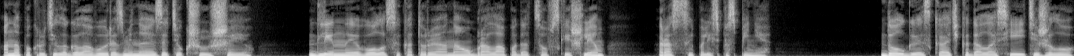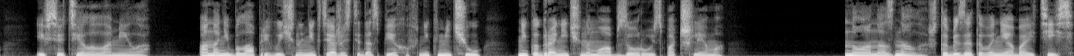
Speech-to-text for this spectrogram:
она покрутила головой, разминая затекшую шею. Длинные волосы, которые она убрала под отцовский шлем, рассыпались по спине. Долгая скачка далась ей тяжело, и все тело ломило. Она не была привычна ни к тяжести доспехов, ни к мечу, ни к ограниченному обзору из-под шлема. Но она знала, что без этого не обойтись,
